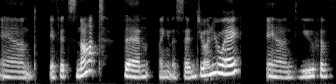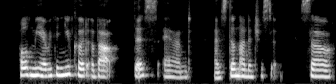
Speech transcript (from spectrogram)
And if it's not, then I'm going to send you on your way and you have told me everything you could about this, and I'm still not interested. So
